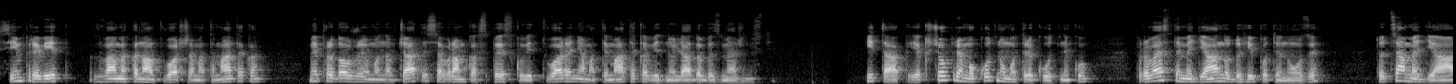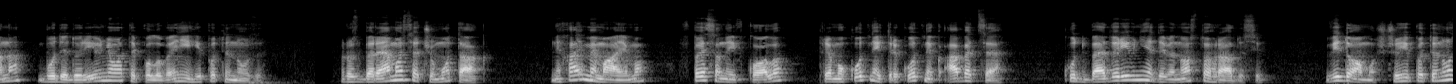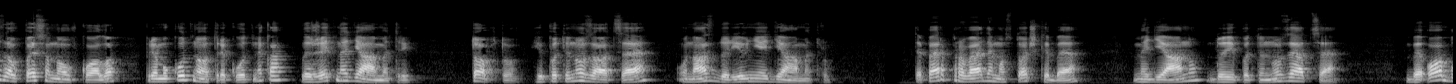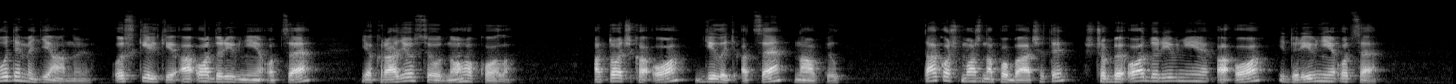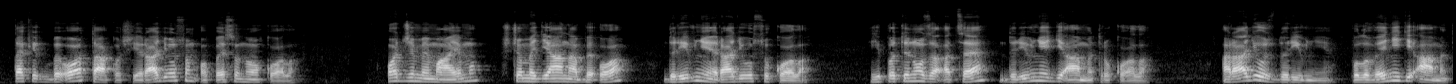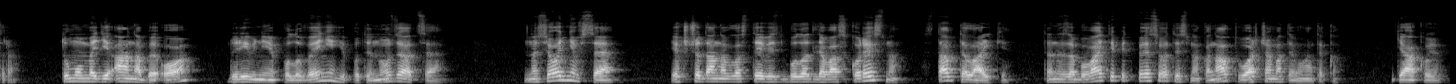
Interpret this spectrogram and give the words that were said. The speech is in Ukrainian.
Всім привіт! З вами канал Творча Математика. Ми продовжуємо навчатися в рамках списку відтворення математика від нуля до безмежності. І так, якщо в прямокутному трикутнику провести медіану до гіпотенузи, то ця медіана буде дорівнювати половині гіпотенузи. Розберемося, чому так. Нехай ми маємо вписаний в коло прямокутний трикутник ABC. Кут Б дорівнює 90 градусів. Відомо, що гіпотенуза вписаного в коло прямокутного трикутника лежить на діаметрі. Тобто гіпотенуза АС у нас дорівнює діаметру. Тепер проведемо з точки Б медіану до гіпотенузи АС. БО буде медіаною, оскільки АО дорівнює ОС як радіуси одного кола. А точка О ділить АС навпіл. Також можна побачити, що БО дорівнює АО і дорівнює ОС, так як БО також є радіусом описаного кола. Отже, ми маємо, що медіана БО дорівнює радіусу кола, гіпотенуза АС дорівнює діаметру кола, а радіус дорівнює половині діаметра, тому медіана БО дорівнює половині гіпотенузи АС. На сьогодні все. Якщо дана властивість була для вас корисна, ставте лайки та не забувайте підписуватись на канал Творча Математика. Дякую.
